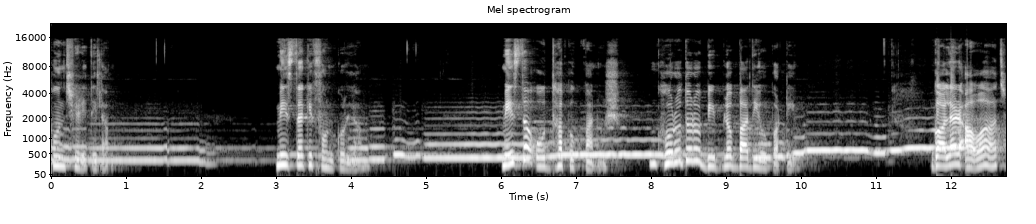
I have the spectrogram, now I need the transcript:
ফোন ছেড়ে দিলাম। মেজদাকে ফোন করলাম। মেজদা অধ্যাপক মানুষ, ঘোরতর বিপ্লববাদীও বটে। গলার আওয়াজ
